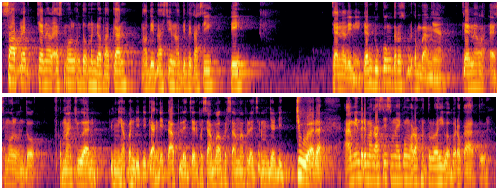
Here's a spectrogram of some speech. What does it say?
subscribe channel Esmol untuk mendapatkan notifikasi-notifikasi di channel ini. Dan dukung terus berkembangnya channel Esmol untuk kemajuan dunia pendidikan kita belajar bersama bersama belajar menjadi juara. Amin. Terima kasih. Assalamualaikum warahmatullahi wabarakatuh.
